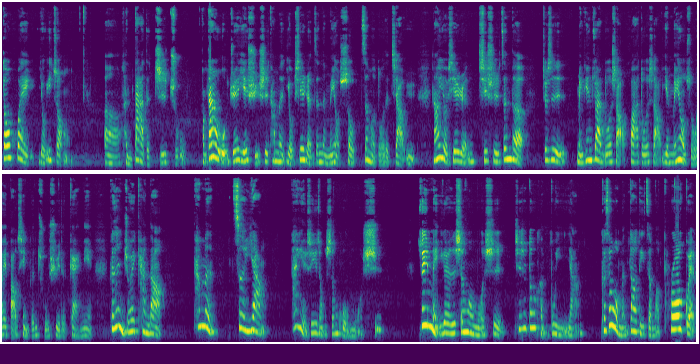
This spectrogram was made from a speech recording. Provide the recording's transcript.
都会有一种呃很大的知足。当然，我觉得也许是他们有些人真的没有受这么多的教育，然后有些人其实真的。就是每天赚多少花多少，也没有所谓保险跟储蓄的概念。可是你就会看到，他们这样，它也是一种生活模式。所以每一个人的生活模式其实都很不一样。可是我们到底怎么 program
